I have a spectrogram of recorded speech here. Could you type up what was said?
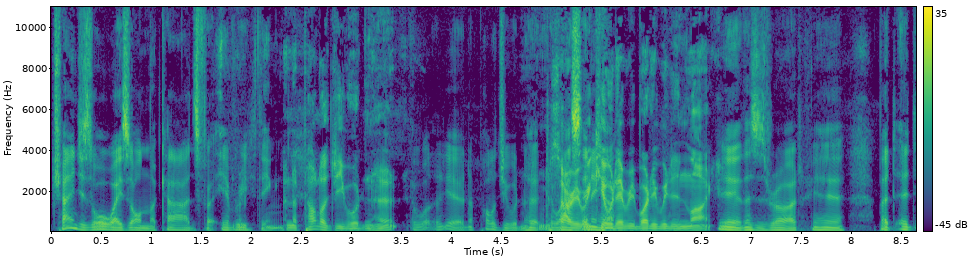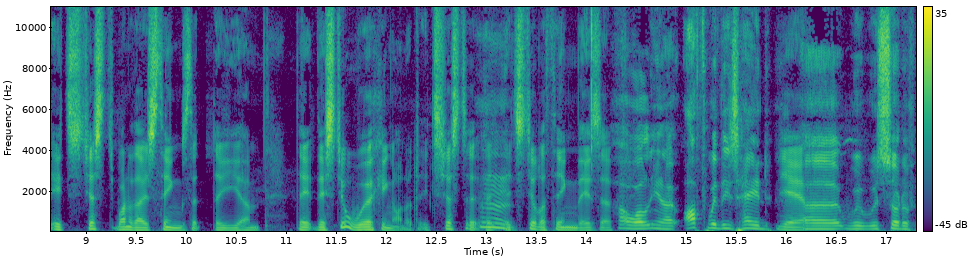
change is always on the cards for everything. An apology wouldn't hurt. Well, yeah, an apology wouldn't hurt I'm to sorry us. we anyhow. killed everybody we didn't like. Yeah, this is right. Yeah, but it, it's just one of those things that the um, they they're still working on it. It's just a, Mm. it's still a thing. There's a Oh well, you know, off with his head. Yeah. uh, was sort of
